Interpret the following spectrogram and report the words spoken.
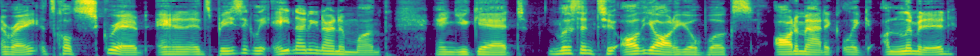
right. It's called Scribd, and it's basically eight ninety nine a month, and you get listen to all the audiobooks automatic, like unlimited.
